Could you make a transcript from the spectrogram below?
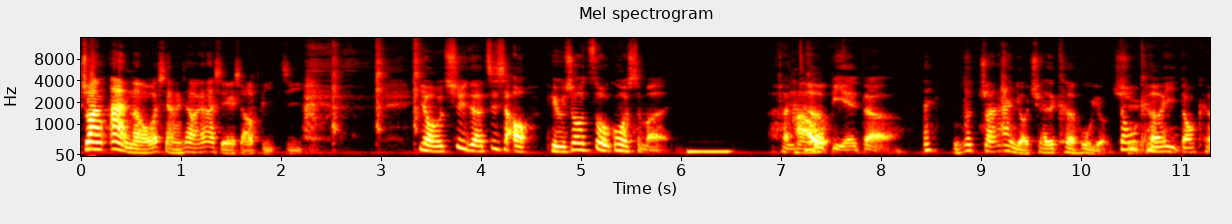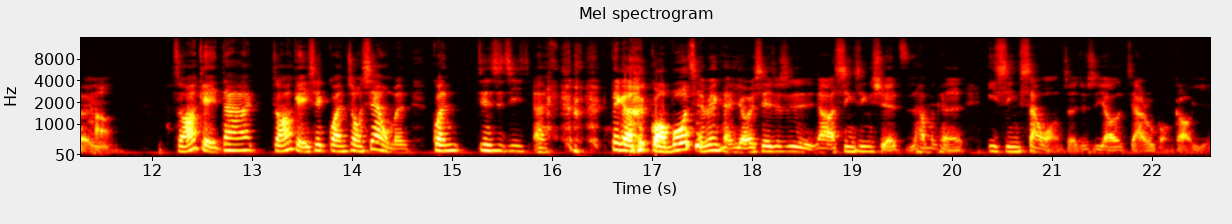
专案呢，我想一下，我让他写个小笔记。有趣的，至少哦，比如说做过什么很特别的，哎你说专案有趣还是客户有趣？都可以，都可以好。总要给大家，总要给一些观众。现在我们关电视机，呃，那个广播前面可能有一些就是然后新兴学子，他们可能一心向往着就是要加入广告业，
